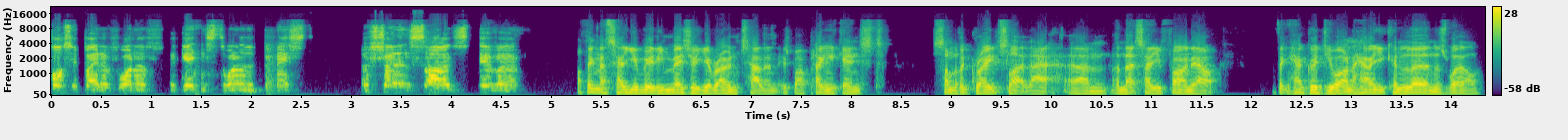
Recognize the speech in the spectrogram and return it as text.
possibly played of one of against one of the best Australian sides ever. I think that's how you really measure your own talent is by playing against some of the greats like that, um, and that's how you find out. I think how good you are and how you can learn as well.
